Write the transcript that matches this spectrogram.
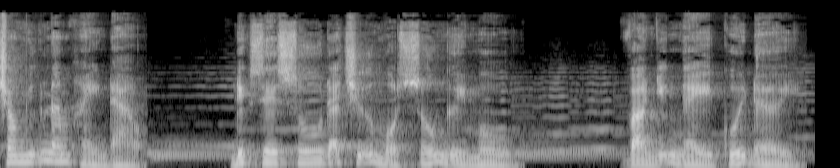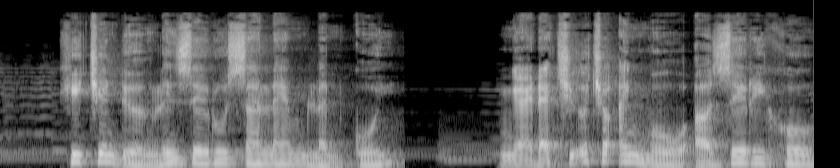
Trong những năm hành đạo, Đức Giêsu đã chữa một số người mù. Vào những ngày cuối đời, khi trên đường lên Jerusalem lần cuối, Ngài đã chữa cho anh mù ở Jericho.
